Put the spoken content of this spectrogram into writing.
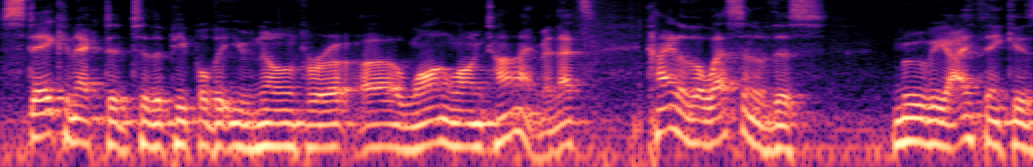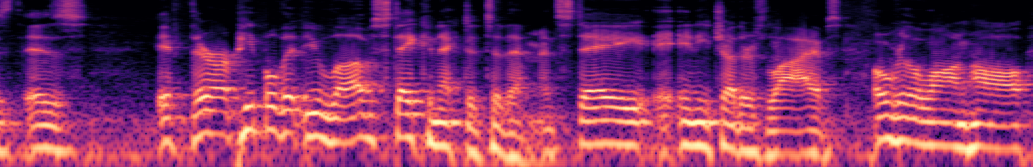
stay connected to the people that you've known for a, a long, long time. And that's kind of the lesson of this movie, I think, is is if there are people that you love, stay connected to them and stay in each other's lives over the long haul,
